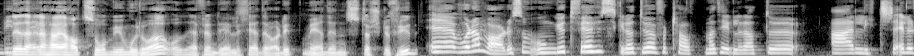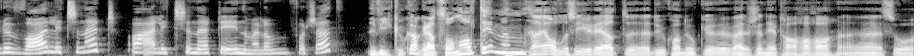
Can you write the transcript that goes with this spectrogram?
Og det der har jeg hatt så mye moro av, og det er fremdeles jeg drar dit med den største fryd. Eh, hvordan var du som ung gutt? For jeg husker at du har fortalt meg tidligere at du er litt, eller du var litt sjenert, og er litt sjenert innimellom fortsatt. Det virker jo ikke akkurat sånn alltid, men Nei, alle sier det at uh, du kan jo ikke være sjenert, ha-ha-ha, uh, så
